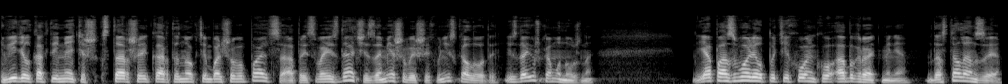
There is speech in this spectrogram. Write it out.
Видел, как ты метишь старшие карты ногтем большого пальца, а при своей сдаче замешиваешь их вниз колоды и сдаешь кому нужно. Я позволил потихоньку обыграть меня. Достал НЗ.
